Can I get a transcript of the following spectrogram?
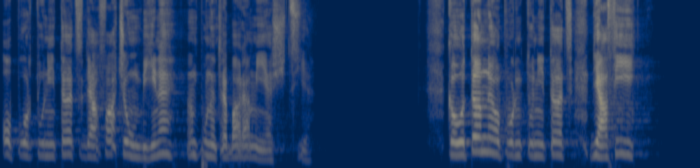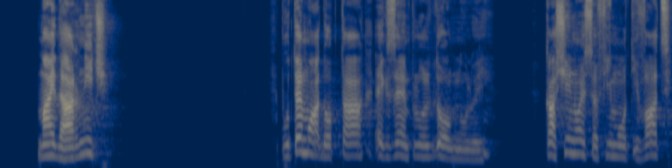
oportunități de a face un bine? Îmi pun întrebarea mie și ție. Căutăm noi oportunități de a fi mai darnici? Putem adopta exemplul Domnului, ca și noi să fim motivați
